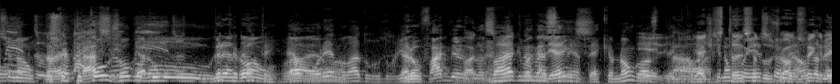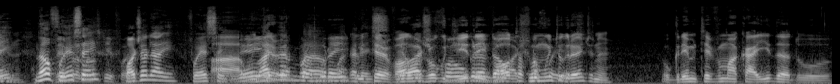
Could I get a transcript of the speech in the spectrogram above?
Trace, não. menos. Acho que tocou o jogo Era do um grandão. ontem. É o Moreno lá do, do Rio. Era o Wagner, Wagner. Wagner Magalhães. Nascimento. É que eu não gosto Ele, dele. não. e a acho que não foi distância dos jogos Não, foi grande. né? Não, foi esse aí. Pode olhar aí. Foi esse Ah, aí. Wagner aí. O intervalo do jogo de ida e volta foi não muito grande, né? O Grêmio teve uma caída do,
